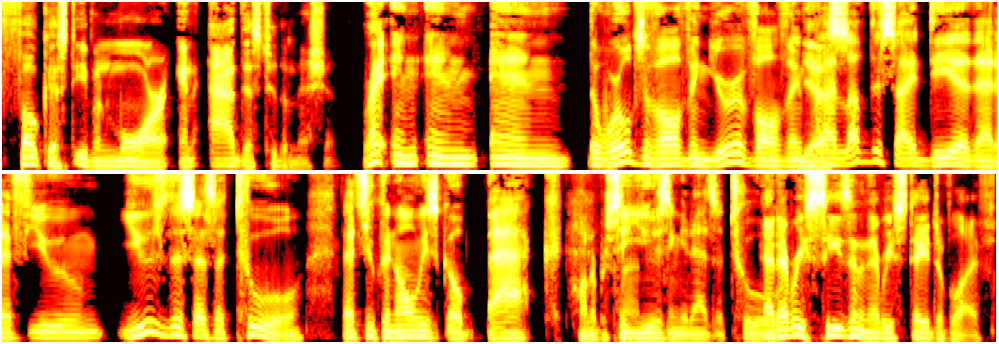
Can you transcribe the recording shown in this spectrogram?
focused even more and add this to the mission. Right. And and and the world's evolving, you're evolving. Yes. But I love this idea that if you use this as a tool, that you can always go back 100%. to using it as a tool. At every season and every stage of life.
